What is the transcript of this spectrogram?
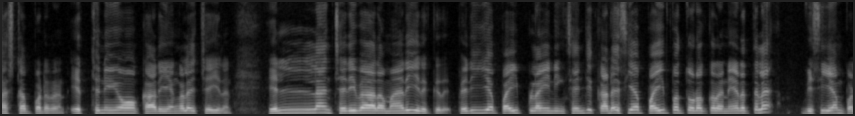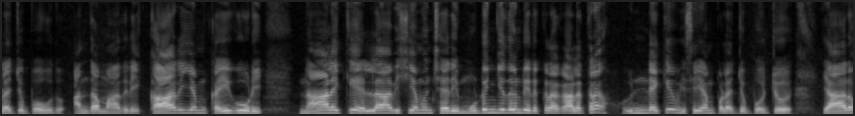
கஷ்டப்படுறேன் எத்தனையோ காரியங்களை செய்கிறேன். எல்லாம் சரி மாதிரி இருக்குது. பெரிய பைப் லைனிங் செஞ்சு கடைசியாக பைப்பை துறக்கிற நேரத்தில் விஷயம் பிழைச்சி போகுது. அந்த மாதிரி காரியம் கைகூடி நாளைக்கு எல்லா விஷயமும் சரி முடிஞ்சுதுன்னு இருக்கிற காலத்தில் இன்றைக்கு விஷயம் பிழைச்சி போச்சு. யாரோ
